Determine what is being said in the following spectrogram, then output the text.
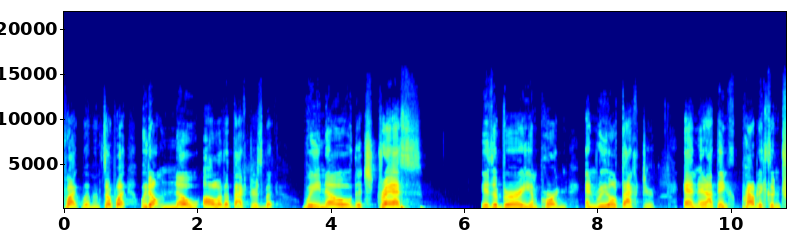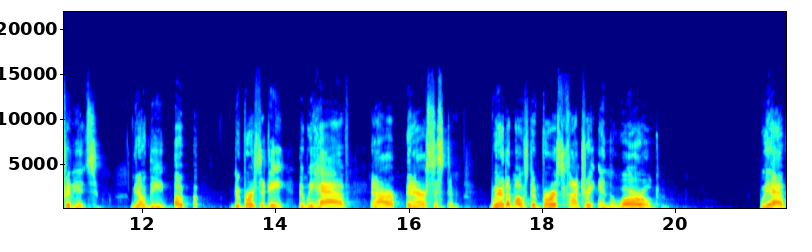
white women. So what we don't know all of the factors, but we know that stress is a very important and real factor. And, and I think probably contributes, you know, the uh, diversity that we have in our, in our system. We're the most diverse country in the world. We have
